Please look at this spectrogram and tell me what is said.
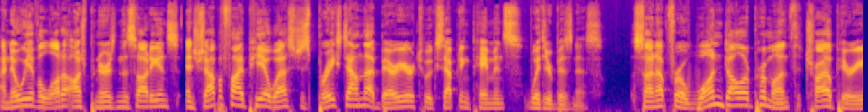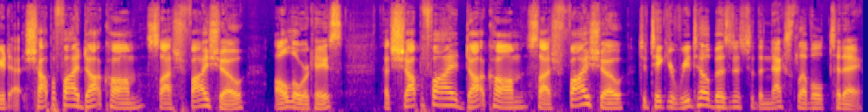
I know we have a lot of entrepreneurs in this audience, and Shopify POS just breaks down that barrier to accepting payments with your business. Sign up for a $1 per month trial period at shopify.com slash show, all lowercase. That's shopify.com slash show to take your retail business to the next level today.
